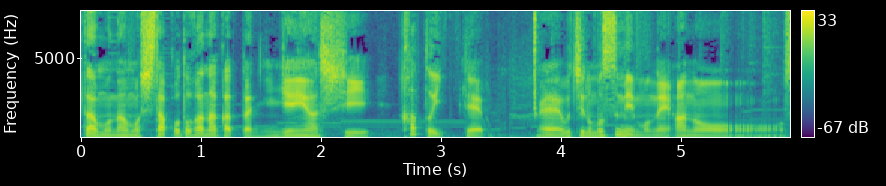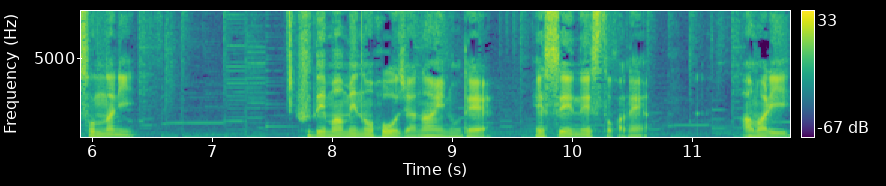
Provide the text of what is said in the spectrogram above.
ターも何もしたことがなかった人間やし、かといって、えー、うちの娘もね、あのー、そんなに筆豆の方じゃないので、SNS とかね、あまり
